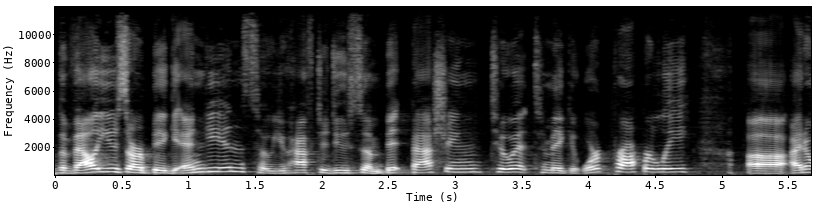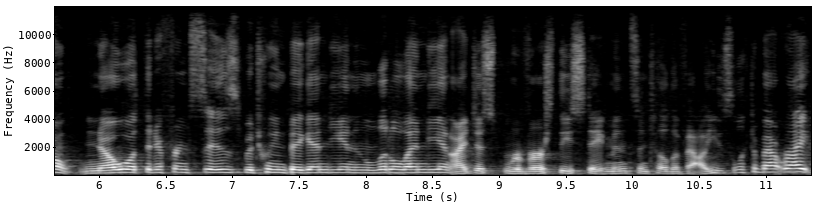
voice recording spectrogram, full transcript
the values are big endian, so you have to do some bit bashing to it to make it work properly. Uh, I don't know what the difference is between big endian and little endian. I just reversed these statements until the values looked about right.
